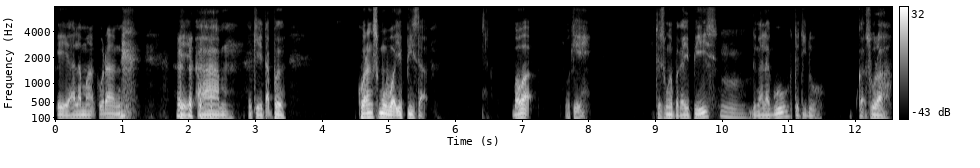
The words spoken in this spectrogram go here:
eh alamak korang. eh, um, okay tak apa. Korang semua bawa earpiece tak? Bawa. Okay. Kita semua pakai earpiece. hmm. Dengar lagu, kita tidur. Buka surah.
